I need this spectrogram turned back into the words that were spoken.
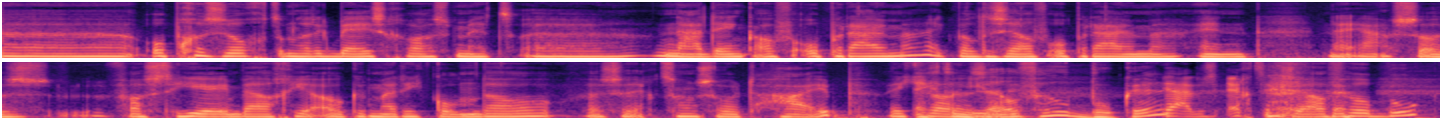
uh, opgezocht omdat ik bezig was met uh, nadenken over opruimen. Ik wilde zelf opruimen. En nou ja, zoals vast hier in België ook, het Marie Kondo was echt zo'n soort hype. Weet je echt wel, een zelfhulpboek, hè? Ja, dus echt een zelfhulpboek.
